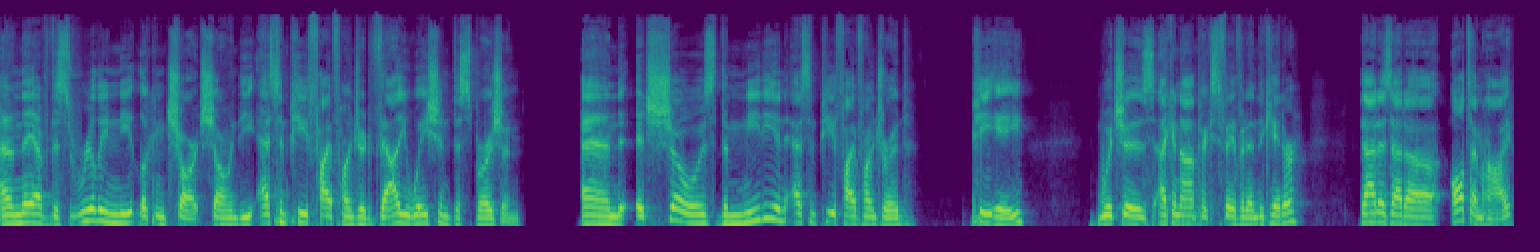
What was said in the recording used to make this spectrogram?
and they have this really neat looking chart showing the S&P 500 valuation dispersion. And it shows the median S&P 500 PE, which is economics favorite indicator. That is at a all-time high,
